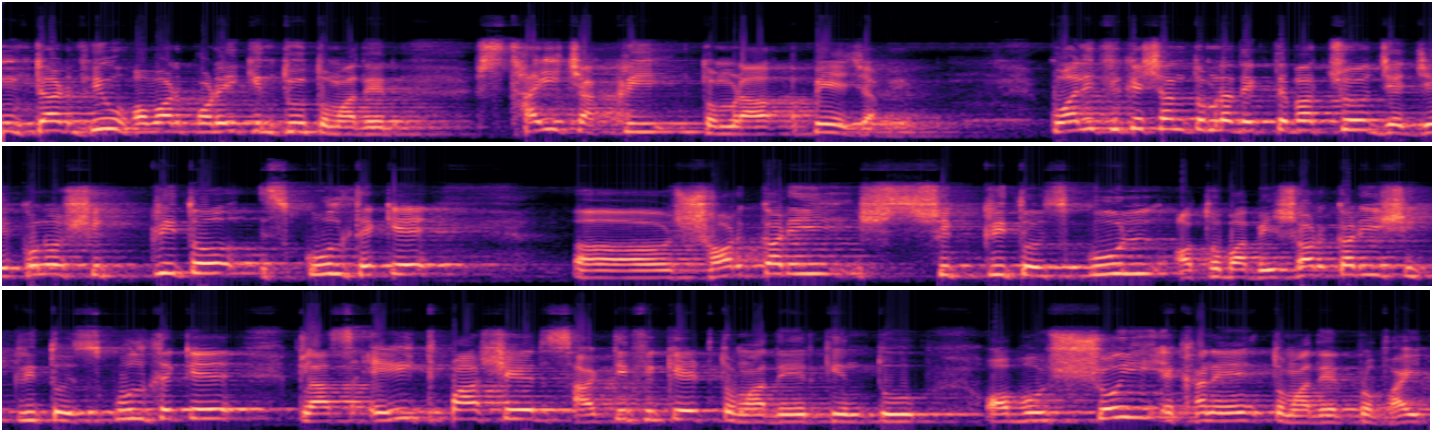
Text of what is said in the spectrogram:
ইন্টারভিউ হওয়ার পরেই কিন্তু তোমাদের স্থায়ী চাকরি তোমরা পেয়ে যাবে। কোয়ালিফিকেশান তোমরা দেখতে পাচ্ছ যে যে কোনো স্বীকৃত স্কুল থেকে সরকারি স্বীকৃত স্কুল অথবা বেসরকারি স্বীকৃত স্কুল থেকে ক্লাস এইট পাসের সার্টিফিকেট তোমাদের কিন্তু অবশ্যই এখানে তোমাদের প্রোভাইড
